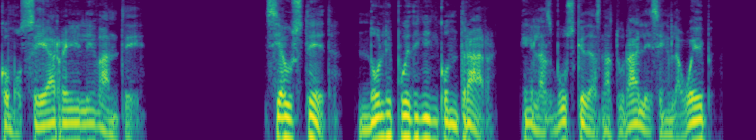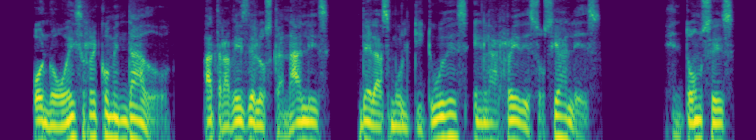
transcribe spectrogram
como sea relevante. Si a usted no le pueden encontrar en las búsquedas naturales en la web, o no es recomendado a través de los canales de las multitudes en las redes sociales, entonces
